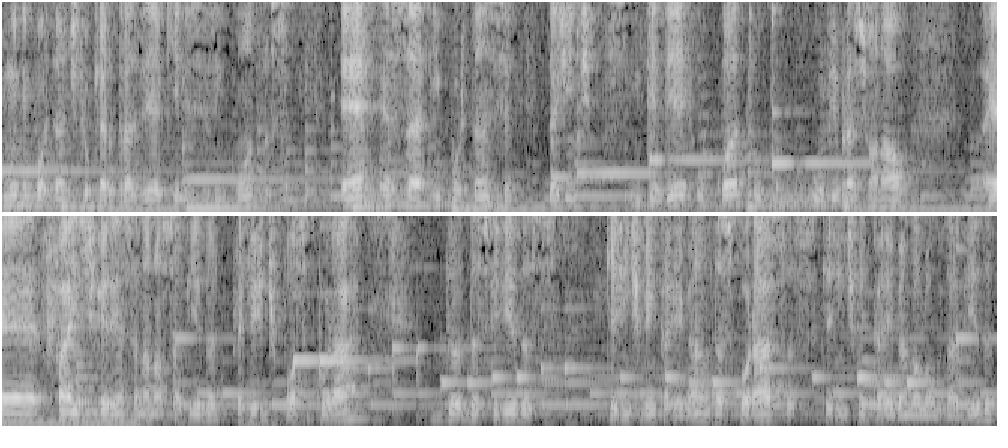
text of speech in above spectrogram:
muito importante que eu quero trazer aqui nesses encontros é essa importância da gente entender o quanto o vibracional é, faz diferença na nossa vida para que a gente possa curar das feridas que a gente vem carregando, das coraças que a gente vem carregando ao longo da vida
